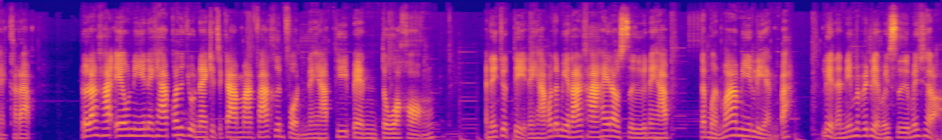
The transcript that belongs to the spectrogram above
นะครับ โดยราคาเอลนี้นะครับก็จะอยู่ในกิจกรรมมารฟ้าคืนฝนนะครับที่เป็นตัวของอันนี้จุตินะครับก็จะมีร้านค้าให้เราซื้อนะครับ แต่เหมือนว่ามีเหรียญปะ เหรียญอันนี้มันเป็นเหรียญไว้ซื้อไม่ใช่หรอ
